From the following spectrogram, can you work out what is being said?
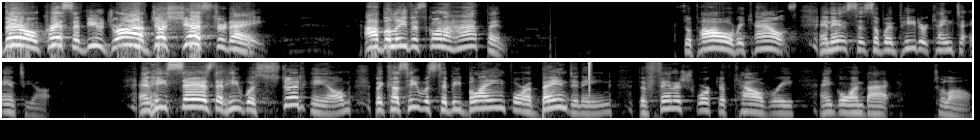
there on Crescent View Drive just yesterday? I believe it's going to happen. So Paul recounts an instance of when Peter came to Antioch. And he says that he withstood him because he was to be blamed for abandoning the finished work of Calvary and going back to law.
